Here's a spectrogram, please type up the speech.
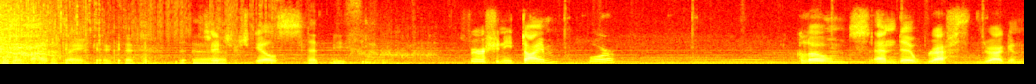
Okay, Okay. okay, okay. Uh, Switch your skills. let me see. First you need time for clones and the Wrath Dragon.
